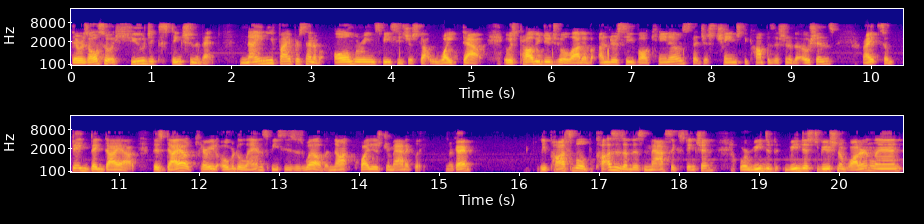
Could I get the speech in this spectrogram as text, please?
There was also a huge extinction event. 95% of all marine species just got wiped out. It was probably due to a lot of undersea volcanoes that just changed the composition of the oceans, right? So big, big die out. This die out carried over to land species as well, but not quite as dramatically, okay? The possible causes of this mass extinction were redistribution of water and land,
